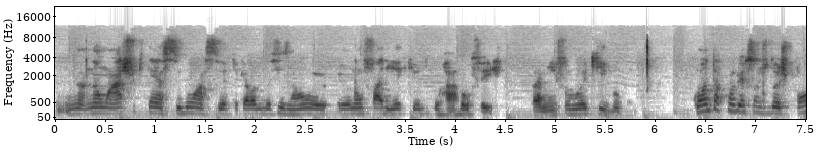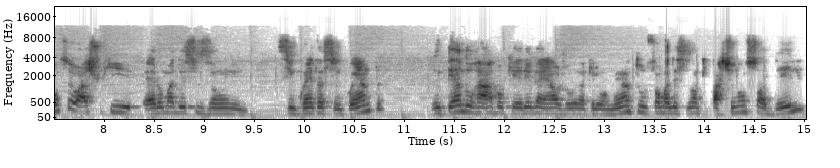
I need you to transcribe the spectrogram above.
não acho que tenha sido um acerto aquela decisão, eu, eu não faria aquilo que o Harbaugh fez, para mim foi um equívoco. Quanto à conversão de dois pontos, eu acho que era uma decisão 50-50, entendo o Harbaugh querer ganhar o jogo naquele momento, foi uma decisão que partiu não só dele,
